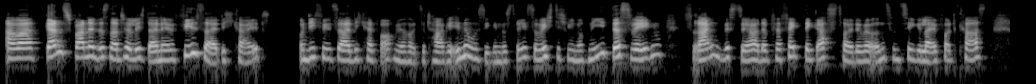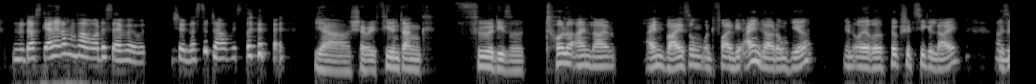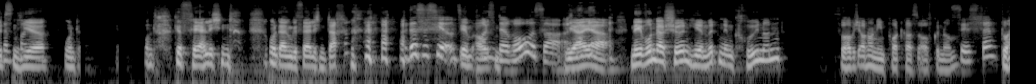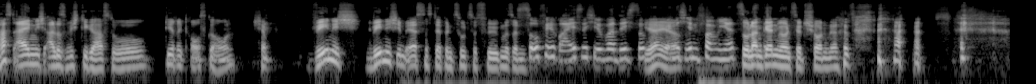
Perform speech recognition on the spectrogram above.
Aber ganz spannend ist natürlich deine Vielseitigkeit und die Vielseitigkeit brauchen wir heutzutage in der Musikindustrie, so wichtig wie noch nie. Deswegen, Frank, bist du ja der perfekte Gast heute bei uns im Ziegelei-Podcast. Und du darfst gerne noch ein paar Worte selber Schön, dass du da bist. ja, Sherry, vielen Dank für diese tolle Einladung, Einweisung und vor allem die Einladung hier in eure hübsche Ziegelei. Wir sitzen hier unter unter gefährlichen, unter einem gefährlichen Dach. Das ist hier unser Pond der Rosa. Ja, ja. Nee, wunderschön hier mitten im Grünen. So habe ich auch noch nie einen Podcast aufgenommen. Siehste? Du hast eigentlich alles Wichtige, hast du direkt rausgehauen. Ich habe wenig, wenig im ersten Step hinzuzufügen. so viel weiß ich über dich, so ja, ja. bin ich informiert. So lange kennen wir uns jetzt schon. Ne?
